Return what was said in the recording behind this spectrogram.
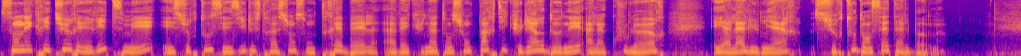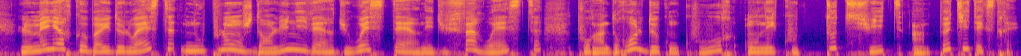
Son écriture est rythmée et surtout ses illustrations sont très belles avec une attention particulière donnée à la couleur et à la lumière, surtout dans cet album. Le meilleur cowboy de l'Ouest nous plonge dans l'univers du western et du Far West pour un drôle de concours. On écoute tout de suite un petit extrait.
